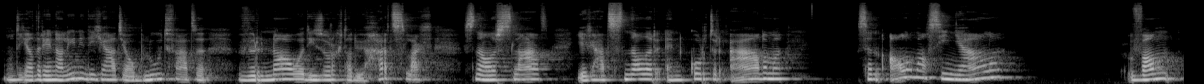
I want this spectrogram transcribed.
Want die adrenaline die gaat jouw bloedvaten vernauwen, die zorgt dat je hartslag sneller slaat, je gaat sneller en korter ademen. Het zijn allemaal signalen van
